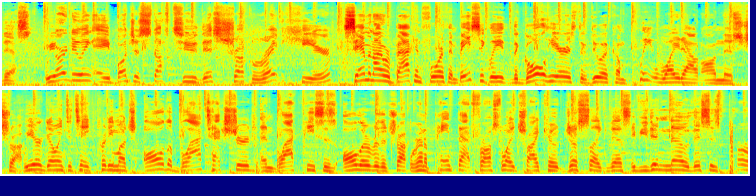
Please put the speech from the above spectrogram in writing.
this. We are doing a bunch of stuff to this truck right here. Sam and I were back and forth and basically the goal here is to do a complete whiteout on this truck. We are going to take pretty much all the black textured and black pieces all over the truck. We're gonna paint that frost white tri-coat just like this. If you didn't know, this is pearl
